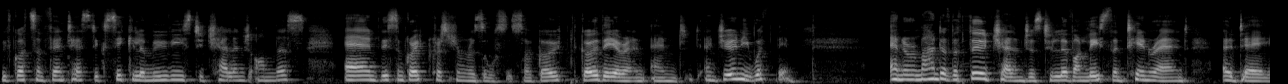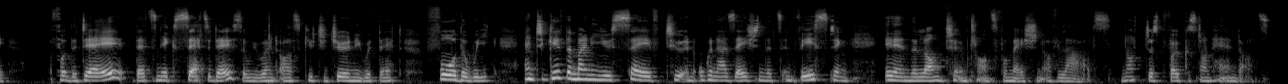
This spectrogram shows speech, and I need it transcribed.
We've got some fantastic secular movies to challenge on this, and there's some great Christian resources. So go go there and, and, and journey with them. And a reminder the third challenge is to live on less than 10 Rand a day for the day. That's next Saturday, so we won't ask you to journey with that for the week. And to give the money you save to an organization that's investing in the long term transformation of lives, not just focused on handouts.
